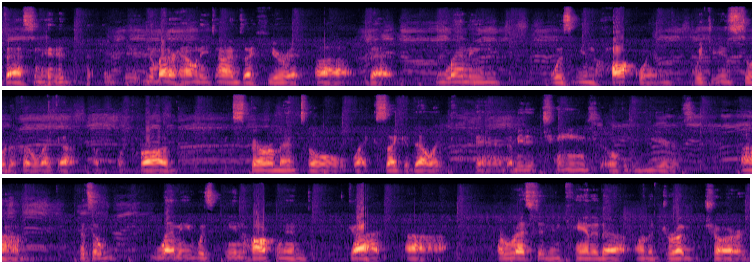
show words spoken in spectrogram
fascinated, no matter how many times I hear it, uh, that Lemmy was in Hawkwind, which is sort of a, like a, a, a prog experimental, like psychedelic band. I mean, it changed over the years. Um, but so Lemmy was in Hawkwind, got uh, arrested in Canada on a drug charge,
